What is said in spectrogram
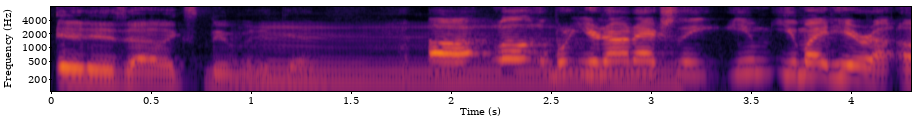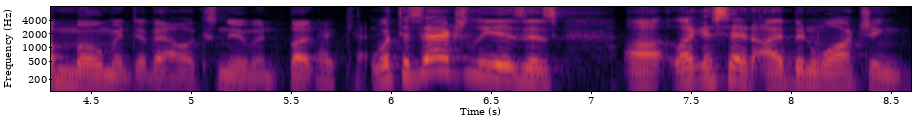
It is Alex Newman again. Uh, well, you're not actually. You you might hear a, a moment of Alex Newman, but Okay. what this actually is is, uh, like I said, I've been watching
